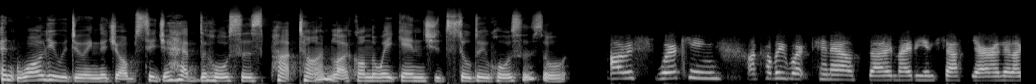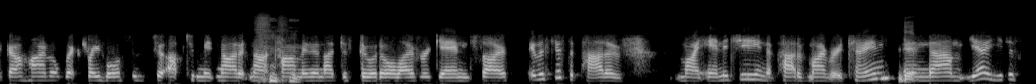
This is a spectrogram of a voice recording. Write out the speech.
And while you were doing the jobs, did you have the horses part time? Like on the weekends, you'd still do horses, or I was working, I probably worked 10 hours a day, maybe in South Yarra, and then I'd go home and work three horses to up to midnight at night time, and then I'd just do it all over again. So it was just a part of my energy and a part of my routine. Yeah. And um, yeah, you just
